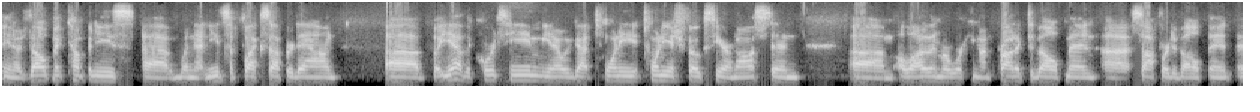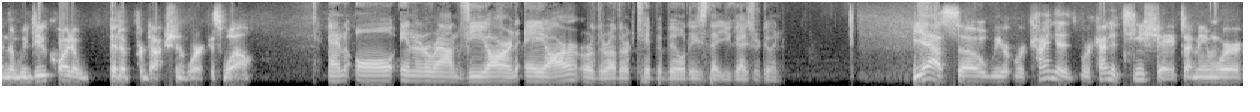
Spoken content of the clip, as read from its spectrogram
you know development companies uh, when that needs to flex up or down. Uh, but yeah, the core team, you know, we've got 20 ish folks here in Austin. Um, a lot of them are working on product development, uh, software development, and then we do quite a bit of production work as well. And all in and around VR and AR, or are there other capabilities that you guys are doing? Yeah, so we're we're kind of we're kind of T-shaped. I mean, we're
